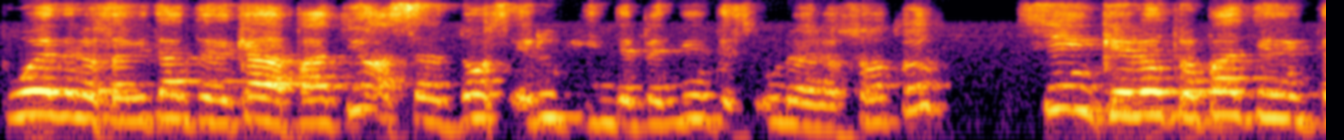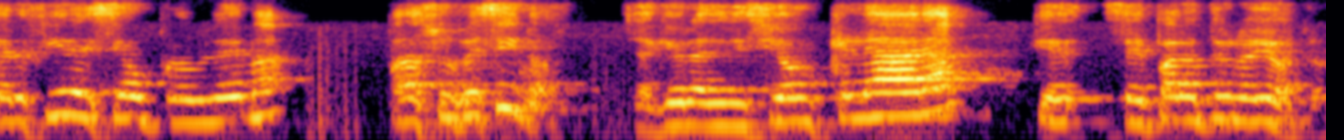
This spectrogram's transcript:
pueden los habitantes de cada patio hacer dos erup independientes uno de los otros, sin que el otro patio interfiera y sea un problema para sus vecinos. O sea que hay una división clara que separa entre uno y otro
